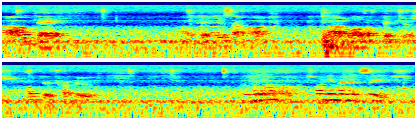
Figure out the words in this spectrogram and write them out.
Oh, okay. Okay, these are odd. Uh, a lot of pictures. Okay, try to. We have twenty minutes each, right? Is- is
